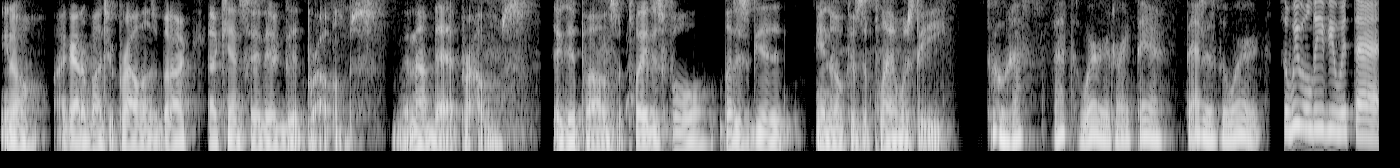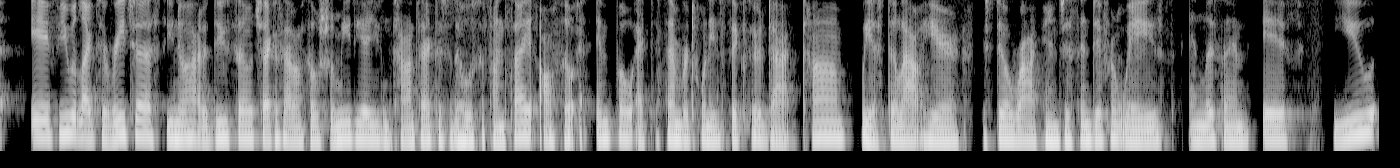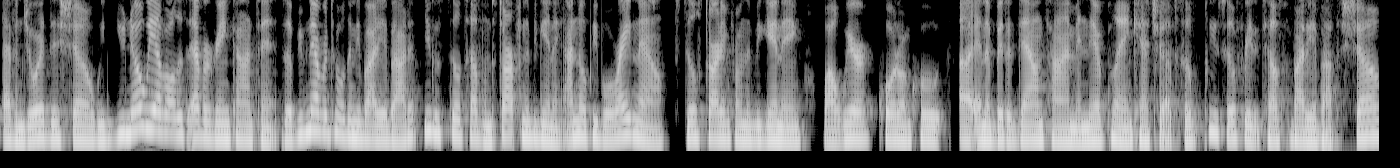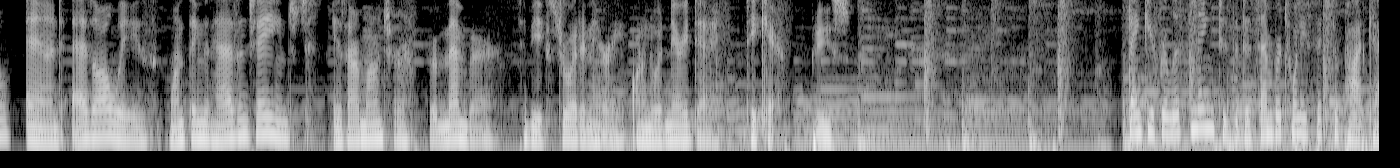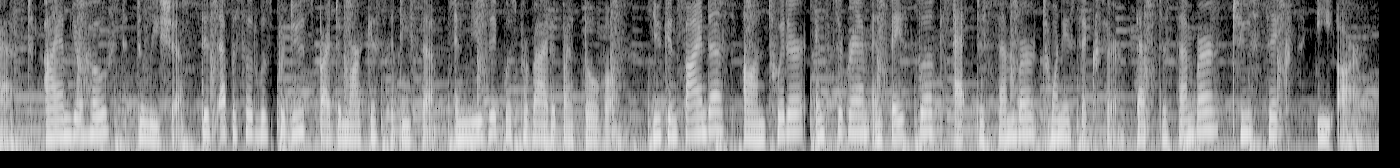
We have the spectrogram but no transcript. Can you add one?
You know, I got a bunch of problems, but I I can't say they're good problems. They're not bad problems. They're good problems. The plate is full, but it's good. You know, because the plan was to eat. Oh, that's that's a word right there. That is the word. So we will leave you with that. If you would like to reach us, you know how to do so. Check us out on social media. You can contact us at the Hosa Fund site, also at info at December26er.com. We are still out here. We're still rocking, just in different ways. And listen, if you have enjoyed this show, we, you know we have all this evergreen content. So if you've never told anybody about it, you can still tell them. Start from the beginning. I know people right now still starting from the beginning while we're quote unquote uh, in a bit of downtime and they're playing catch up. So please feel free to tell somebody about the show. And as always, one thing that hasn't changed is our mantra. Remember to be extraordinary on an ordinary day. Take care. Peace. Thank you for listening to the December 26er podcast. I am your host, Delisha. This episode was produced by Damarcus Adisa, and music was provided by Thovo. You can find us on Twitter, Instagram, and Facebook at December 26er. That's December 26ER.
